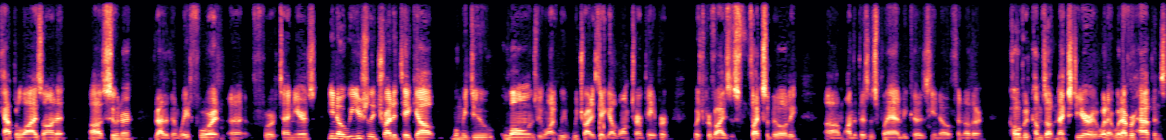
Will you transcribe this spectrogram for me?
capitalize on it uh, sooner rather than wait for it uh, for 10 years. You know, we usually try to take out when we do loans, we want we, we try to take out long-term paper, which provides us flexibility um, on the business plan because you know if another COVID comes up next year or whatever, whatever happens,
